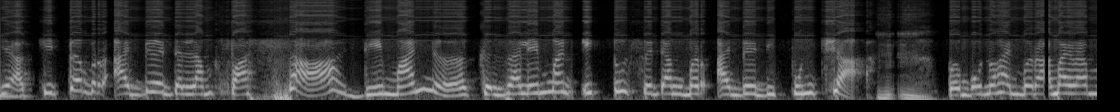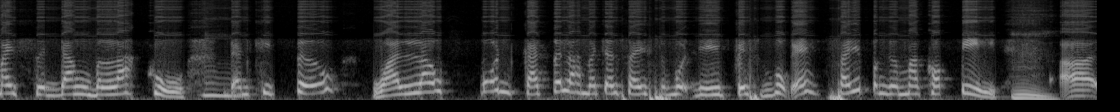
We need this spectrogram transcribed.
Ya, kita berada dalam fasa di mana kezaliman itu sedang berada di puncak. Mm-mm. Pembunuhan beramai-ramai sedang berlaku dan kita walaupun katalah macam saya sebut di Facebook eh, saya penggemar kopi. Hmm. Uh,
